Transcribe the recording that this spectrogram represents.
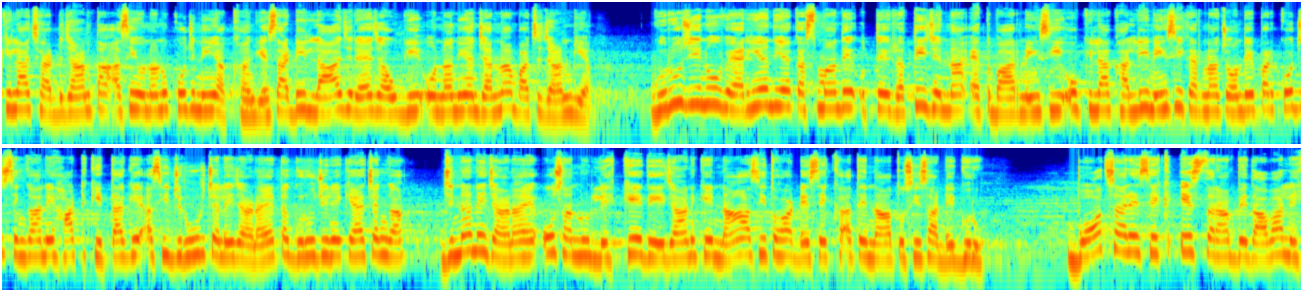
ਕਿਲਾ ਛੱਡ ਜਾਣ ਤਾਂ ਅਸੀਂ ਉਹਨਾਂ ਨੂੰ ਕੁਝ ਨਹੀਂ ਆਖਾਂਗੇ। ਸਾਡੀ ਲਾਜ ਰਹਿ ਜਾਊਗੀ, ਉਹਨਾਂ ਦੀਆਂ ਜਾਨਾਂ ਬਚ ਜਾਣਗੀਆਂ। ਗੁਰੂ ਜੀ ਨੂੰ ਵੈਰੀਆਂ ਦੀਆਂ ਕਸਮਾਂ ਦੇ ਉੱਤੇ ਰਤੀ ਜਿੰਨਾ ਐਤਬਾਰ ਨਹੀਂ ਸੀ। ਉਹ ਕਿਲਾ ਖਾਲੀ ਨਹੀਂ ਸੀ ਕਰਨਾ ਚਾਹੁੰਦੇ, ਪਰ ਕੁਝ ਸਿੰਘਾਂ ਨੇ ਹੱਠ ਕੀਤਾ ਕਿ ਅਸੀਂ ਜ਼ਰੂਰ ਚਲੇ ਜਾਣਾ ਹੈ। ਤਾਂ ਗੁਰੂ ਜੀ ਨੇ ਕਿਹਾ, ਚੰਗਾ ਜਿਨ੍ਹਾਂ ਨੇ ਜਾਣਾ ਹੈ, ਉਹ ਸਾਨੂੰ ਲਿਖ ਕੇ ਦੇ ਜਾਣ ਕਿ ਨਾ ਅਸੀਂ ਤੁਹਾਡੇ ਸਿੱਖ ਅਤੇ ਨਾ ਤੁਸੀਂ ਸਾਡੇ ਗੁਰੂ। ਬਹੁਤ ਸਾਰੇ ਸਿੱਖ ਇਸ ਤਰ੍ਹਾਂ ਬੇਦਾਵਾ ਲਿਖ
